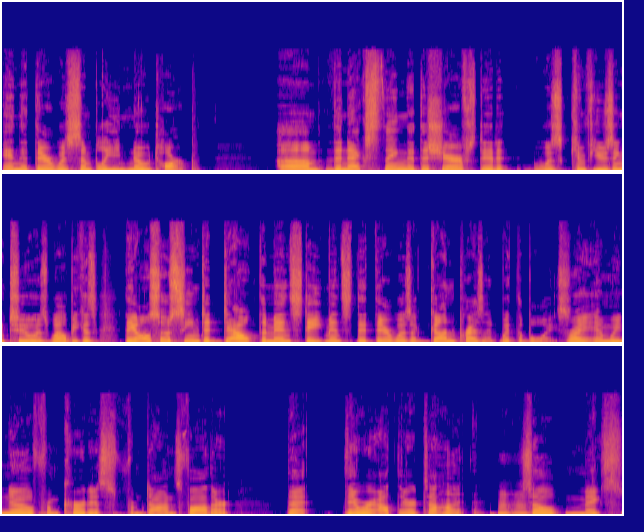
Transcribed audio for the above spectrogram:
and that there was simply no tarp. Um, the next thing that the sheriffs did was confusing too, as well, because they also seemed to doubt the men's statements that there was a gun present with the boys. Right. And we know from Curtis, from Don's father, that they were out there to hunt. So makes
